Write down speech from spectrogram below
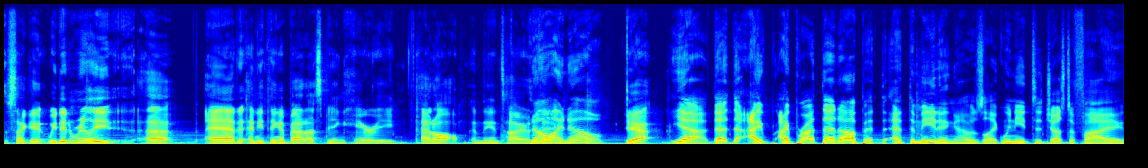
a second. We didn't really uh, add anything about us being hairy at all in the entire thing. No, I know. Yeah. Yeah, that, that I I brought that up at the, at the meeting. I was like, we need to justify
